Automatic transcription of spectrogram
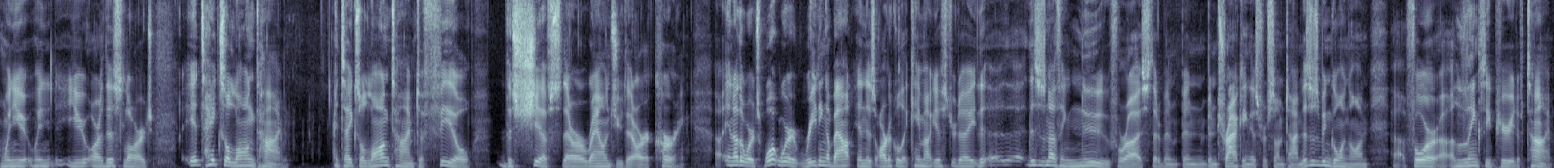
when you when you are this large, it takes a long time it takes a long time to feel the shifts that are around you that are occurring. Uh, in other words, what we're reading about in this article that came out yesterday, th- uh, this is nothing new for us that have been, been, been tracking this for some time. This has been going on uh, for a lengthy period of time.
